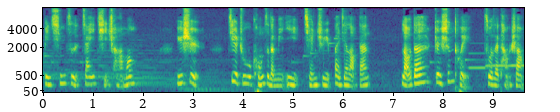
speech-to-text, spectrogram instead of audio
并亲自加以体察吗？于是，借助孔子的名义前去拜见老聃。老聃正伸腿坐在堂上，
